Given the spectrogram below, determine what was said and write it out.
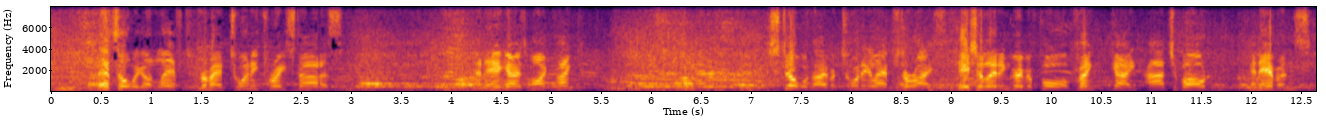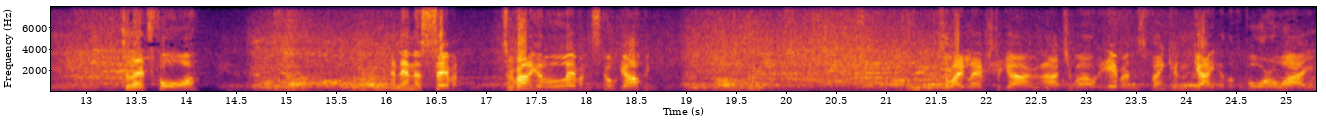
That's all we got left from our 23 starters. And here goes Mike Vink. Still with over 20 laps to race. Here's your leading group of four. Vink, Gate, Archbold and Evans. So that's four. And then the seven. So we've only got 11 still going. So eight laps to go. Archbold, Evans, Vink and Gate are the four away.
